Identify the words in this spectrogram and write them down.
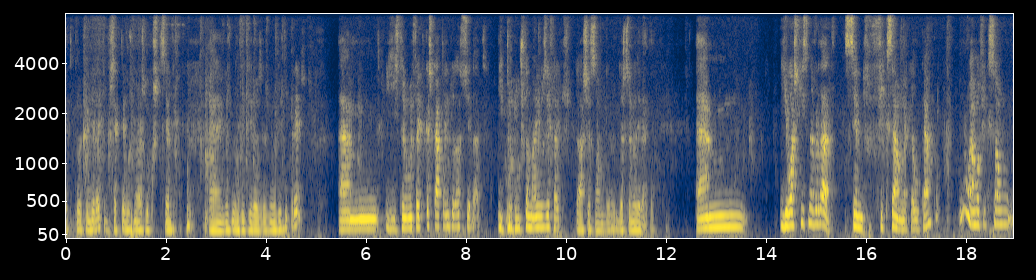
aquilo que tem direito, por isso é que teve os maiores lucros de sempre eh, em 2022 e 2023. Um, e isto tem um efeito cascata em toda a sociedade e produz também os efeitos da ascensão da extrema-direita. Um, e eu acho que isso, na verdade, sendo ficção naquele campo, não é uma ficção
